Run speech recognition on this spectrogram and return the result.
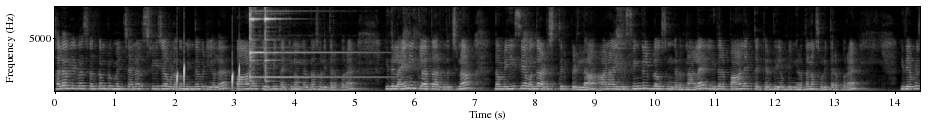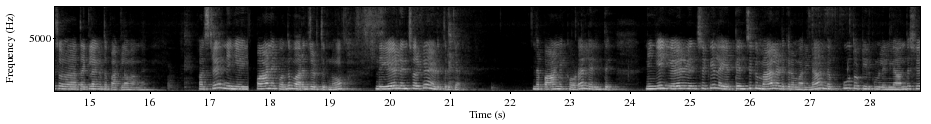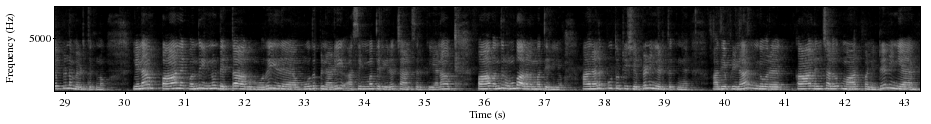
Hello viewers welcome to my channel Sreeja உலகம் இந்த வீடியோவில் பானைக்கு எப்படி தைக்கணுங்கிறத சொல்லி தரப்போகிறேன் இது லைனிங் கிளாத்தாக இருந்துச்சுன்னா நம்ம ஈஸியாக வந்து அடித்து திருப்பிடலாம். ஆனால் இது சிங்கிள் ப்ளவுஸுங்கிறதுனால இதில் பானை தைக்கிறது எப்படிங்கிறத நான் சொல்லி தரப்போகிறேன் இது எப்படி சொ தைக்கலாங்கிறத பார்க்கலாம் வாங்க. ஃபஸ்ட்டு நீங்கள் பானைக்கு வந்து வரைஞ்சி எடுத்துக்கணும். இந்த ஏழு இன்ச் வரைக்கும் நான் எடுத்திருக்கேன். இந்த பானைக்கோட லென்த்து நீங்கள் ஏழு இன்ச்சுக்கு இல்லை எட்டு இன்ச்சுக்கு மேலே எடுக்கிற மாதிரினா இந்த பூ தொட்டி இருக்கும் இல்லைங்களா? அந்த ஷேப்பில் நம்ம எடுத்துக்கணும். ஏன்னா பானைக்கு வந்து இன்னும் டெத்தாக ஆகும்போது இது முது பின்னாடி அசிங்கமாக தெரிகிற சான்ஸ் இருக்குது ஏன்னா பா வந்து ரொம்ப அகலமாக தெரியும். அதனால் பூத்தொட்டி ஷேப்பில் நீங்கள் எடுத்துக்கோங்க. அது எப்படின்னா இங்கே ஒரு கால் இன்ச் அளவுக்கு மார்க் பண்ணிவிட்டு நீங்கள்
